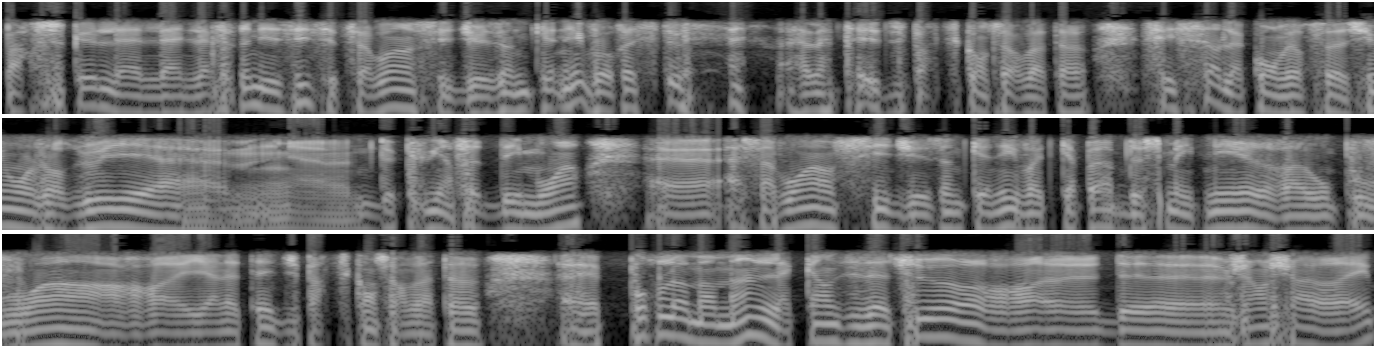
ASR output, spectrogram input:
parce que la, la, la frénésie, c'est de savoir si Jason Kenney va rester à la tête du Parti conservateur. C'est ça la conversation aujourd'hui, euh, euh, depuis en fait des mois, euh, à savoir si Jason Kenney va être capable de se maintenir au pouvoir et à la tête du Parti conservateur. pour le moment, la candidature de Jean Charest,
